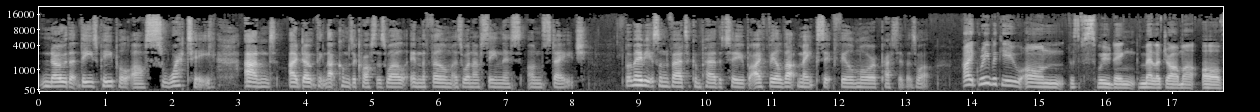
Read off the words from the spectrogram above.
know that these people are sweaty. And I don't think that comes across as well in the film as when I've seen this on stage. But maybe it's unfair to compare the two, but I feel that makes it feel more oppressive as well. I agree with you on the swooning melodrama of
